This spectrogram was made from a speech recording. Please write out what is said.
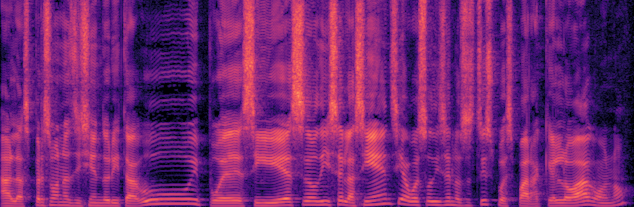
a las personas diciendo ahorita, uy, pues si eso dice la ciencia o eso dicen los estudios, pues ¿para qué lo hago, no?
